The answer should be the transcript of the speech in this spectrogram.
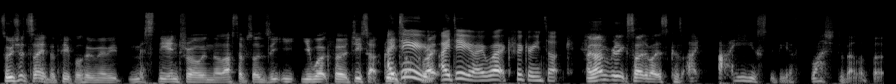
So we should say for people who maybe missed the intro in the last episodes, you, you work for GSAP. I Greensock, do, right? I do. I work for GreenSock. And I'm really excited about this because I, I used to be a Flash developer.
